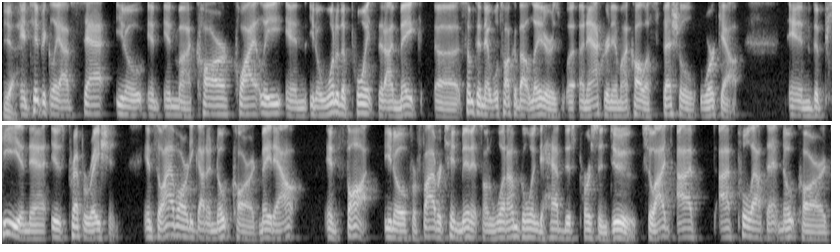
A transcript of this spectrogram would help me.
Yeah. And typically I've sat, you know, in, in my car quietly. And, you know, one of the points that I make, uh, something that we'll talk about later is an acronym I call a special workout. And the P in that is preparation. And so I've already got a note card made out and thought, you know, for five or 10 minutes on what I'm going to have this person do. So I, I, I pull out that note card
